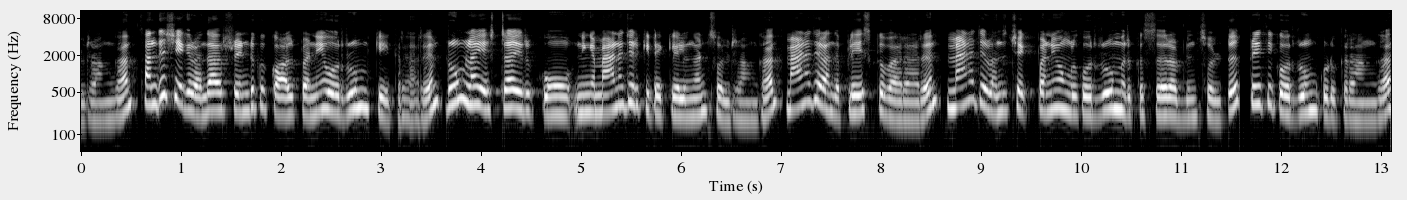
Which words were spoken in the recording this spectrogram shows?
சொல்றாங்க. சந்திரசேகர் வந்து அவர் ஃப்ரெண்டுக்கு கால் பண்ணி ஒரு ரூம் கேக்குறாரு. ரூம்லாம் எக்ஸ்ட்ரா இருக்கும். நீங்க மேனேஜர் கிட்ட கேளுங்கன்னு சொல்றாங்க. மேனேஜர் அந்த பிளேஸ்க்கு வராரு. மேனேஜர் வந்து செக் பண்ணி உங்களுக்கு ஒரு ரூம் இருக்கு சார் அப்படின்னு சொல்லிட்டு பிரீத்திக்கு ஒரு ரூம் கொடுக்குறாங்க.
